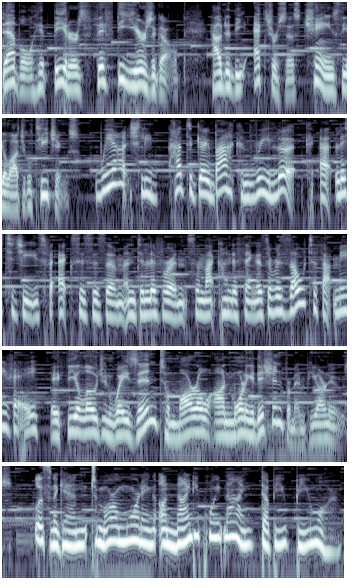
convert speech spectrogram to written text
devil hit theaters 50 years ago. How did The Exorcist change theological teachings? We actually had to go back and re look at liturgies for exorcism and deliverance and that kind of thing as a result of that movie. A theologian weighs in tomorrow on Morning Edition from NPR News. Listen again tomorrow morning on 90.9 WBUR.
